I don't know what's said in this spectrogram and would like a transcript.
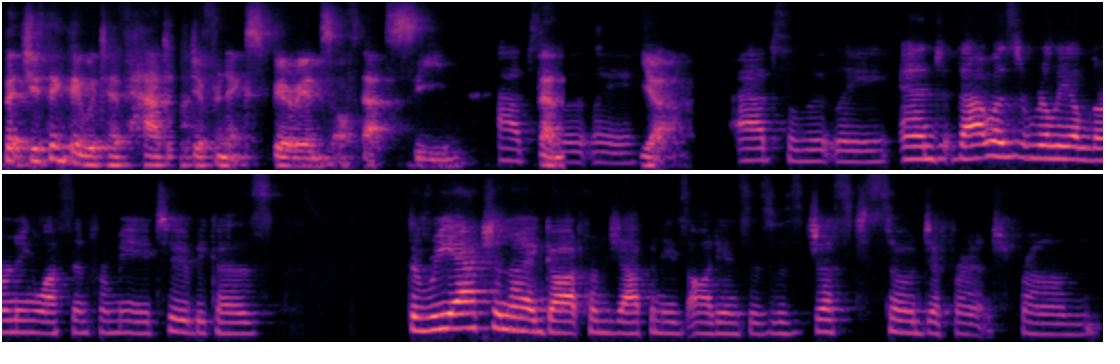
But do you think they would have had a different experience of that scene? absolutely. Yeah. Absolutely. And that was really a learning lesson for me too, because the reaction I got from Japanese audiences was just so different from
